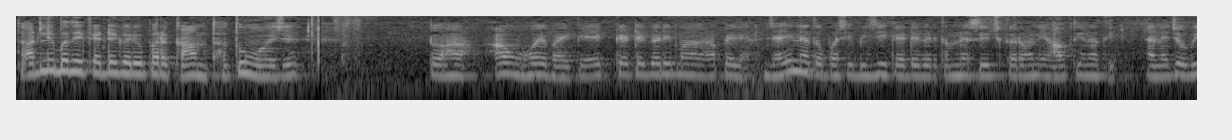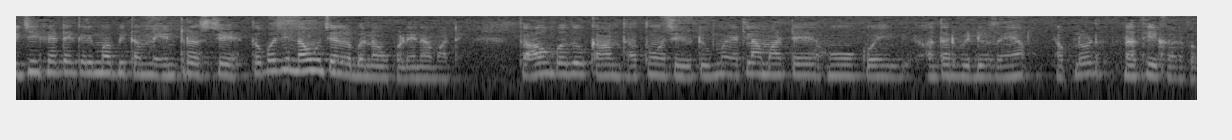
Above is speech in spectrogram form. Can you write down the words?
તો આટલી બધી કેટેગરી ઉપર કામ થતું હોય છે. તો હા, આવું હોય ભાઈ કે એક કેટેગરીમાં આપણે જઈને તો પછી બીજી કેટેગરી તમને સ્વિચ કરવાની આવતી નથી. અને જો બીજી કેટેગરીમાં બી તમને ઇન્ટરેસ્ટ છે, તો પછી નવું ચેનલ બનાવવું પડે એના માટે. તો આવું બધું કામ થતું હશે યુટ્યુબમાં, એટલા માટે હું કોઈ અધર વિડીયોઝ અહીંયા અપલોડ નથી કરતો.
